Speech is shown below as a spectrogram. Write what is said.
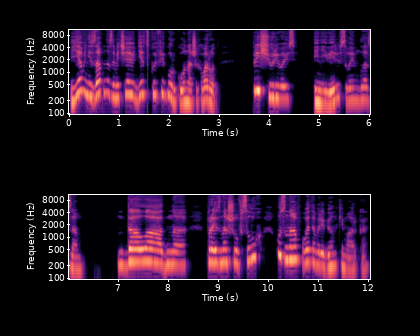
я внезапно замечаю детскую фигурку у наших ворот. Прищуриваюсь и не верю своим глазам. «Да ладно!» – произношу вслух, узнав в этом ребенке Марка.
